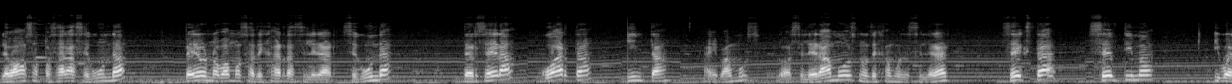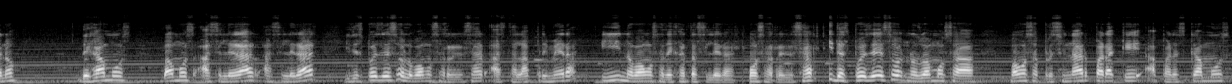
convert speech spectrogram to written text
Le vamos a pasar a segunda, pero no vamos a dejar de acelerar. Segunda, tercera, cuarta, quinta, ahí vamos, lo aceleramos, nos dejamos de acelerar. Sexta, séptima y bueno, dejamos, vamos a acelerar, acelerar y después de eso lo vamos a regresar hasta la primera y no vamos a dejar de acelerar. Vamos a regresar y después de eso nos vamos a vamos a presionar para que aparezcamos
